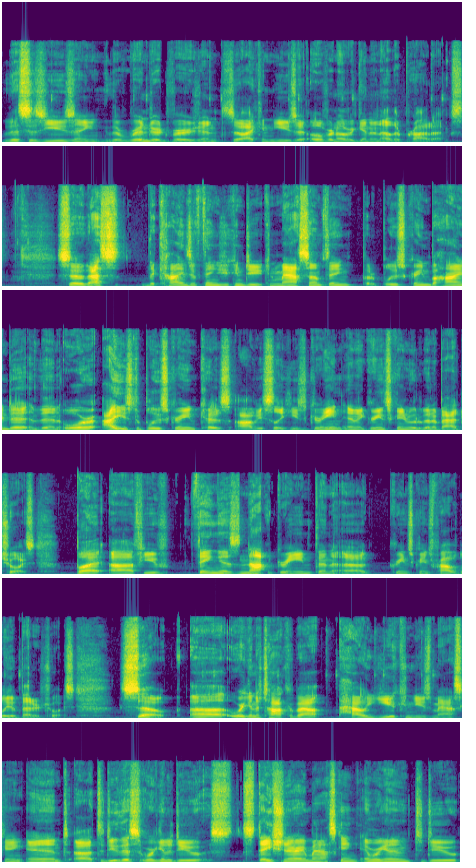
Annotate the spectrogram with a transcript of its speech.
This is using the rendered version so I can use it over and over again in other products. So that's the kinds of things you can do. You can mask something, put a blue screen behind it, and then, or I used a blue screen because obviously he's green, and a green screen would have been a bad choice. But uh, if your thing is not green, then a green screen is probably a better choice. So uh, we're going to talk about how you can use masking. And uh, to do this, we're going to do stationary masking and we're going to do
